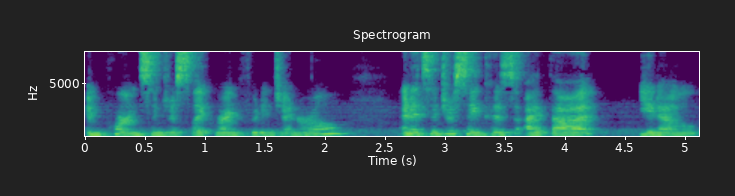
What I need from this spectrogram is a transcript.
importance in just like growing food in general. And it's interesting because I thought, you know,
